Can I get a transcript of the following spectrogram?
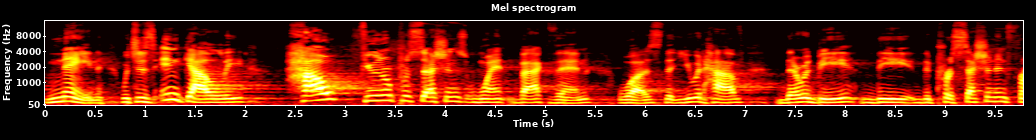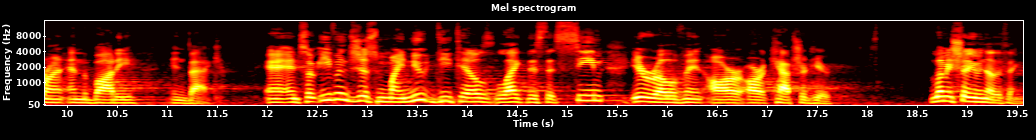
Nain, which is in Galilee, how funeral processions went back then was that you would have there would be the, the procession in front and the body in back. And, and so even just minute details like this that seem irrelevant are, are captured here. Let me show you another thing.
